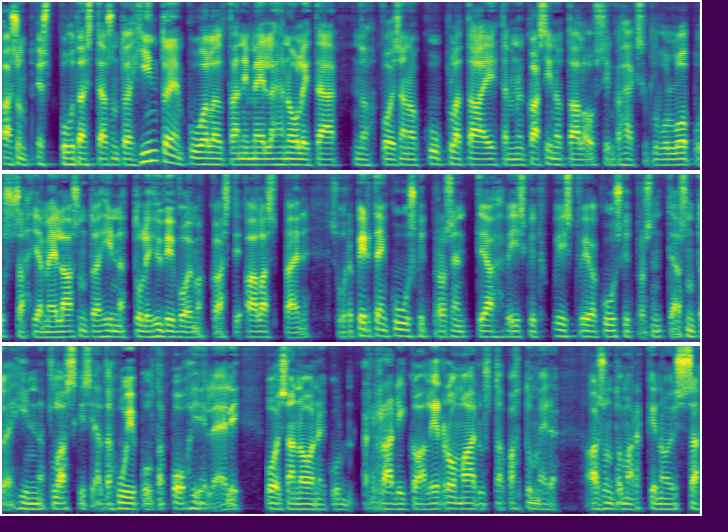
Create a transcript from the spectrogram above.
asunt, jos puhutaan sitten asuntojen hintojen puolelta, niin meillähän oli tämä, no voi sanoa kupla tai tämmöinen kasinotalous siinä 80-luvun lopussa ja meillä asuntojen hinnat tuli hyvin voimakkaasti alaspäin. Suurin piirtein 60 prosenttia, 50-60 prosenttia asuntojen hinnat laski sieltä huipulta pohjille. Eli voi sanoa niin kuin radikaali romahdus tapahtui meidän asuntomarkkinoissa.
